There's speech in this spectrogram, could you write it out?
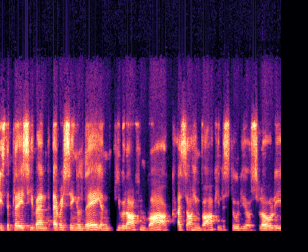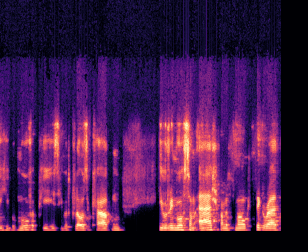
is the place he went every single day and he would often walk. I saw him walk in the studio slowly. He would move a piece, he would close a curtain, he would remove some ash from a smoked cigarette.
